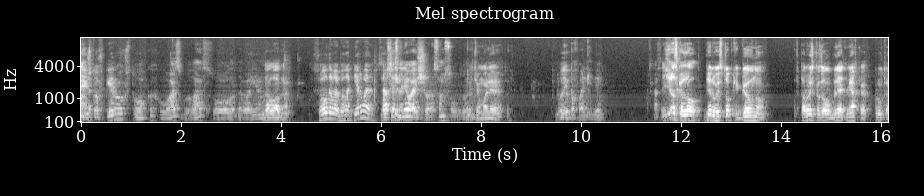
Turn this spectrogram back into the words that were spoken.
царская. что в первых стопках у вас была солодовая. Да ладно, Солдовая была первая Вот сейчас наливаю еще раз вам я солодовую. тебя умоляю. Это. Вы ее похвалили. А в следующий Я сказал, первые стопки говно. А Второй сказал, блядь, мягко, круто.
